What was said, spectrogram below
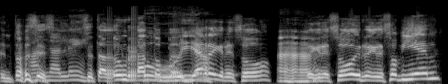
Entonces, Ándale. se tardó un rato, pero ya ya. regresó, Ajá. regresó y regresó bien,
